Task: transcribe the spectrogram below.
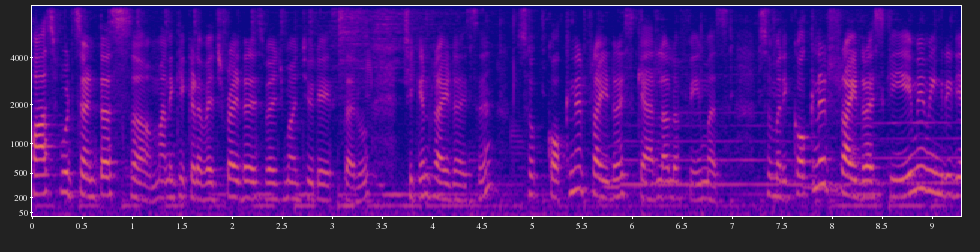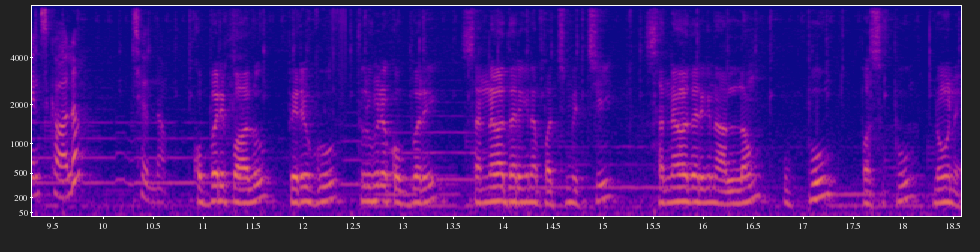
fast food centres మనకి ఇక్కడ veg fried rice veg Manchurian ఇస్తారు. Chicken fried rice. So coconut fried rice కేరళలో ఫేమస్. సో మరి కోకోనట్ ఫ్రైడ్ రైస్కి ఏమేమి ఇంగ్రీడియంట్స్ కావాలో చూద్దాం. కొబ్బరి పాలు పెరుగు తురిమిన కొబ్బరి సన్నగా తరిగిన పచ్చిమిర్చి సన్నగా తరిగిన అల్లం ఉప్పు పసుపు నూనె.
